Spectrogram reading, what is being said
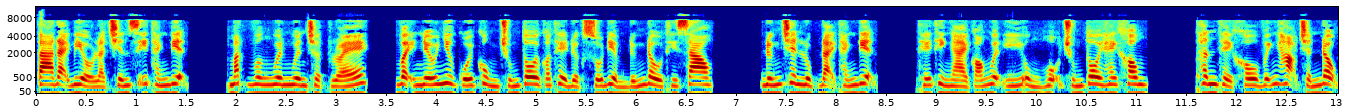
Ta đại biểu là chiến sĩ thánh điện. Mắt Vương Nguyên Nguyên chợt lóe, vậy nếu như cuối cùng chúng tôi có thể được số điểm đứng đầu thì sao? Đứng trên lục đại thánh điện. Thế thì ngài có nguyện ý ủng hộ chúng tôi hay không? Thân thể Khâu Vĩnh Hạo chấn động.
